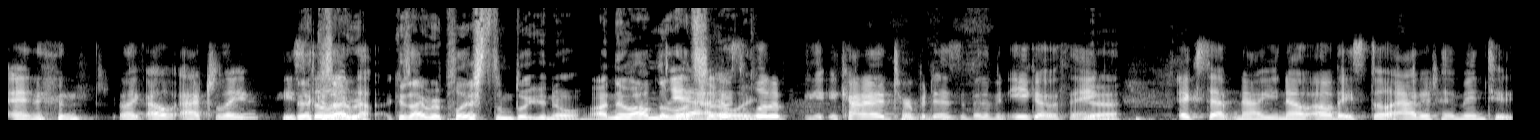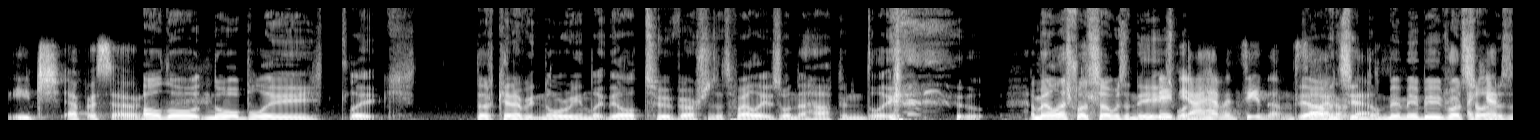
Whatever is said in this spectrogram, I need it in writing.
and like, "Oh, actually, he's yeah, because I re- I replaced them, don't you know? I, now I'm the Rod Yeah, it was a little. You, kind of interpreted it as a bit of an ego thing. Yeah. Except now you know, oh, they still added him into each episode. Although notably, like they're kind of ignoring like the other two versions of Twilight Zone that happened. Like, I mean, unless Rod Serling was in the eighties Maybe one. I haven't seen them. So yeah, I I haven't don't seen know. them. Maybe Rod I Serling is.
